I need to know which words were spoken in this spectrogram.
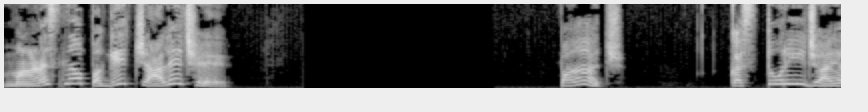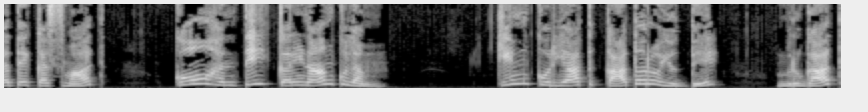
માણસના પગે ચાલે છે. પાંચ. કસ્તુરી જાયતે કસ્માત કો હંતી કરિણામકુલમ. કિમ કુર્યાત કાતરો યુદ્ધે મૃગાત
